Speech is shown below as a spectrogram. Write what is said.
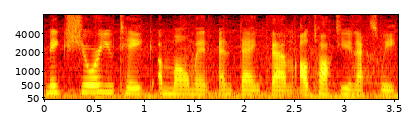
Make sure you take a moment and thank them. I'll talk to you next week.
